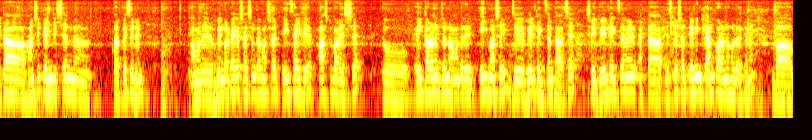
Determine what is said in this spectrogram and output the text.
এটা হানসি পেনজিসেন তার প্রেসিডেন্ট আমাদের বেঙ্গল টাইগার মার্শাল আর্ট এই সাইটে ফার্স্ট বার এসছে। তো এই কারণের জন্য আমাদের এই- এই মাসেই যে বেল্ট এক্সামটা আছে সেই বেল্ট এক্সামের একটা স্পেশাল ট্রেনিং ক্যাম্প করানো হলো এখানে। বা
